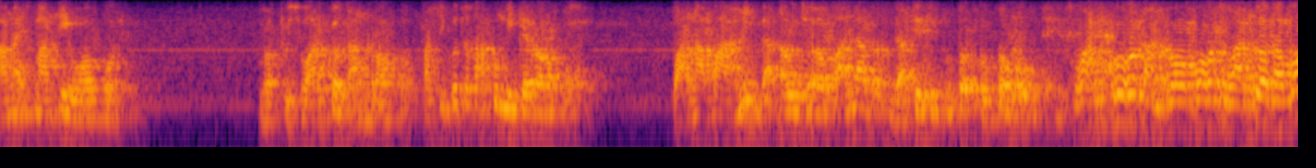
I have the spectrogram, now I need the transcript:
anak mati wopo, melebu warga tan rokok. Pasti itu terus aku mikir rokok. Warna panik, nggak tahu jawabannya, terus nggak ditutup-tutup. Swargo tan rokok, swargo nopo.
